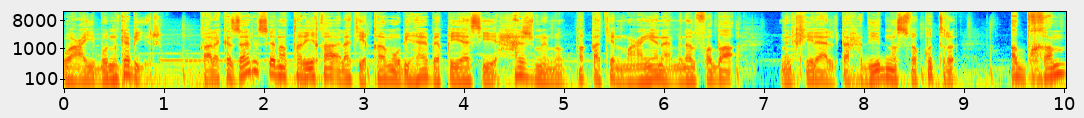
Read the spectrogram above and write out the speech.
عيب كبير. قال كازارس إن الطريقة التي قاموا بها بقياس حجم منطقة معينة من الفضاء من خلال تحديد نصف قطر أضخم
